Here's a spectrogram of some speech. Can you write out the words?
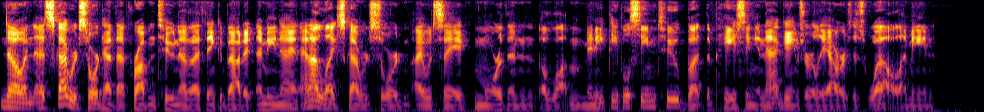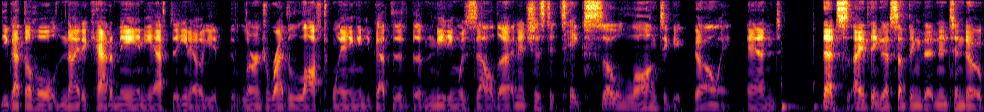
no, and uh, Skyward Sword had that problem too. Now that I think about it, I mean, and, and, I like Skyward Sword. I would say more than a lot, many people seem to. But the pacing in that game's early hours as well. I mean, you got the whole Knight Academy, and you have to, you know, you learn to ride the Loftwing, and you've got the the meeting with Zelda, and it's just it takes so long to get going. And that's I think that's something that Nintendo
